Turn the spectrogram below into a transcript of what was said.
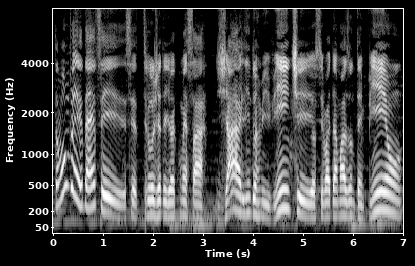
Então vamos ver, né, se, se a trilogia dele vai começar já ali em 2020, ou se vai dar mais um tempinho.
